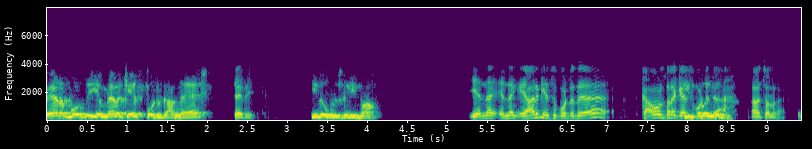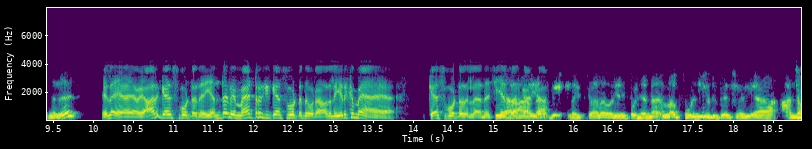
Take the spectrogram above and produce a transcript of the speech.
பேரை போட்டு என் மேல கேஸ் போட்டிருக்காங்க. சரி. இது உங்களுக்கு தெரியுமா? என்ன என்ன யாரு கேஸ் போட்டது? காவல்துறை கேஸ் போட்டது? ஆ சொல்லுங்க. என்னது? இல்ல யாரு கேஸ் போட்டது? எந்த மேட்டருக்கு கேஸ் போட்டது? ஒரு அதுல இருக்குமே கேஸ் போட்டது இல்ல அந்த சிஎஸ்ஆர் கொஞ்சம் நல்லா புரிஞ்சுக்கிட்டு பேசுறியா? அந்த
